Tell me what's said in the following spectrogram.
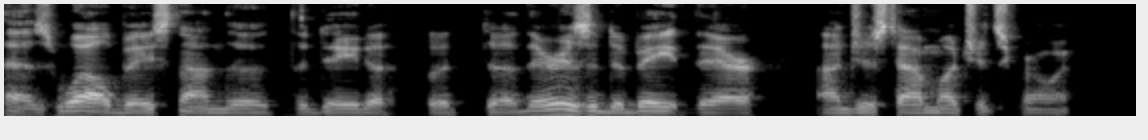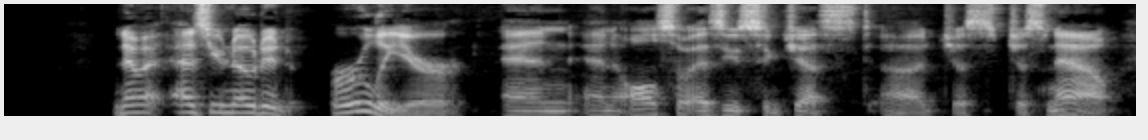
as well, based on the the data, but uh, there is a debate there on just how much it's growing. Now, as you noted earlier, and and also as you suggest uh, just just now,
